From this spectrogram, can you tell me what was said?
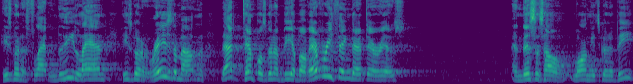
He's going to flatten the land. He's going to raise the mountain. That temple is going to be above everything that there is. And this is how long it's going to be.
